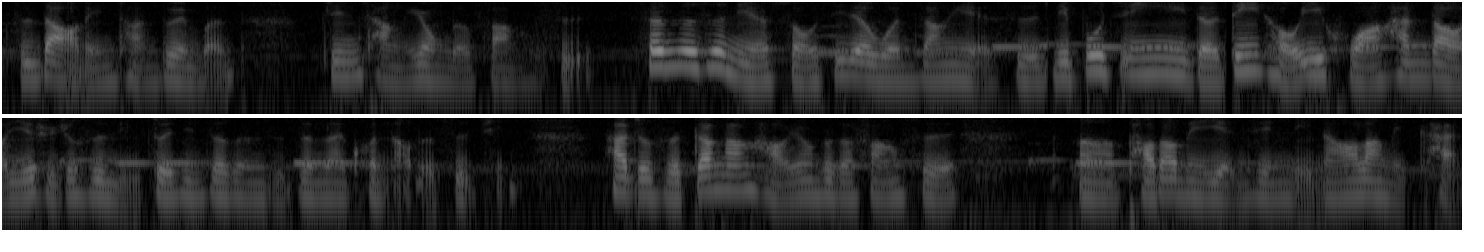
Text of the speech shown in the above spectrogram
指导灵团队们。经常用的方式，甚至是你的手机的文章也是，你不经意的低头一滑看到，也许就是你最近这阵子正在困扰的事情，它就是刚刚好用这个方式，呃，跑到你眼睛里，然后让你看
